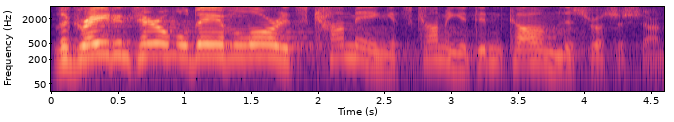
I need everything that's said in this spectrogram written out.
The great and terrible day of the Lord, it's coming, it's coming. It didn't come this Rosh Hashanah.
